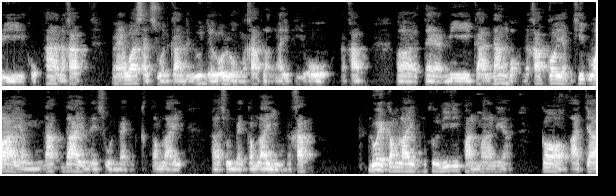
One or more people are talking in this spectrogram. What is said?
ปี 65 นะครับแม้ว่าสัดส่วนการถือหุ้นจะลดลงนะครับ หลัง IPO นะครับแต่มีการนั่งบอกนะครับ ก็ยังคิดว่ายังนักได้ในส่วนแบ่งกำไรส่วนแบ่งกำไรอยู่นะครับ ด้วยกำไรของเคอรี่ที่ผ่านมาเนี่ยก็อาจจะ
